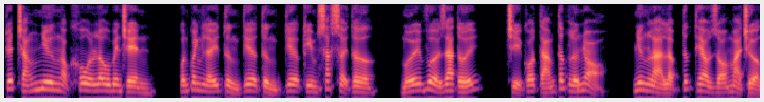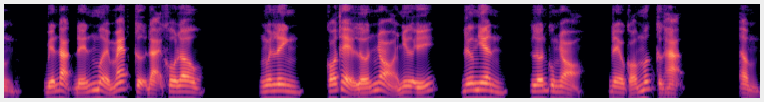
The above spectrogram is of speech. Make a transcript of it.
Tuyết trắng như ngọc khô lâu bên trên, quấn quanh lấy từng tia từng tia kim sắc sợi tơ, mới vừa ra tới, chỉ có tám tấc lớn nhỏ nhưng là lập tức theo gió mà trường, biến đạt đến mười mét cự đại khô lâu. Nguyên linh, có thể lớn nhỏ như ý, đương nhiên, lớn cùng nhỏ, đều có mức cực hạn. Ẩm.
